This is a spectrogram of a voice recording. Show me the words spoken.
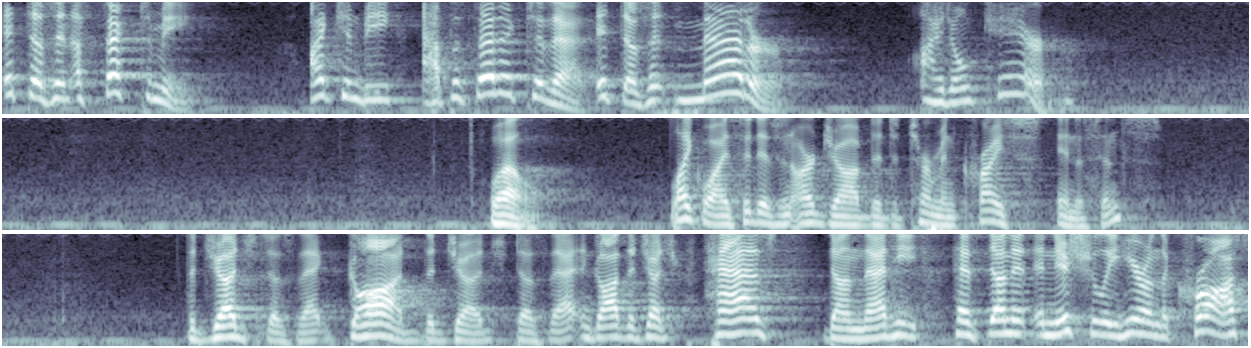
it doesn't affect me. I can be apathetic to that. It doesn't matter. I don't care. Well, likewise, it isn't our job to determine Christ's innocence. The judge does that. God, the judge, does that. And God, the judge, has done that. He has done it initially here on the cross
